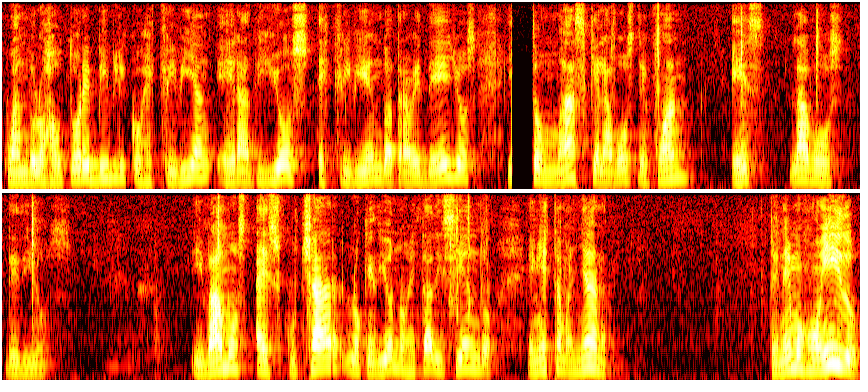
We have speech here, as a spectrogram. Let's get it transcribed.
cuando los autores bíblicos escribían, era Dios escribiendo a través de ellos, y esto más que la voz de Juan, es la voz de Dios. Y vamos a escuchar lo que Dios nos está diciendo en esta mañana tenemos oído.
